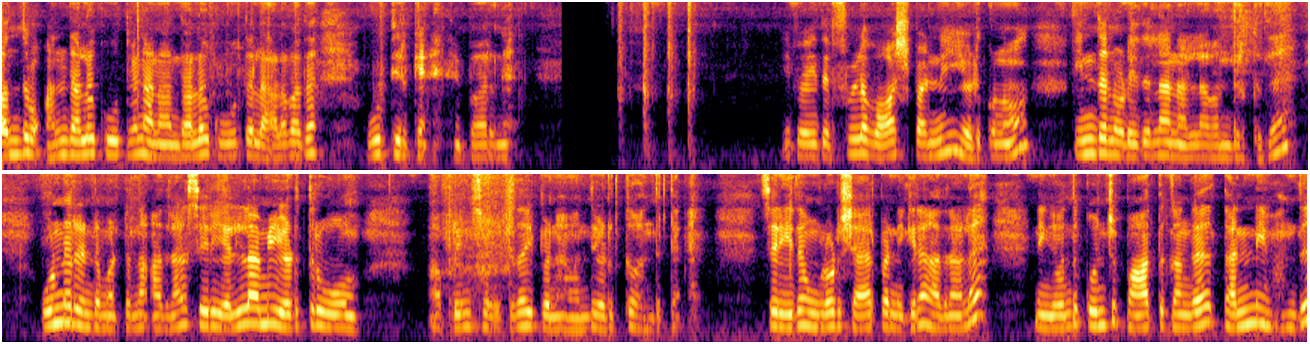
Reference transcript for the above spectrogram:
வந்துடும் அந்த அளவுக்கு ஊற்றுவேன் நான் அந்த அளவுக்கு ஊற்றலை அளவாக தான் ஊற்றிருக்கேன் பாருங்கள் இப்போ இதை ஃபுல்லாக வாஷ் பண்ணி எடுக்கணும். இந்தனோட இதெல்லாம் நல்லா வந்திருக்குது. ஒன்று ரெண்டு மட்டும்தான். அதனால் சரி எல்லாமே எடுத்துருவோம் அப்படின்னு சொல்லிட்டு தான் இப்போ நான் வந்து எடுக்க வந்துட்டேன். சரி இதை உங்களோட ஷேர் பண்ணிக்கிறேன். அதனால் நீங்கள் வந்து கொஞ்சம் பார்த்துக்கங்க. தண்ணி வந்து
